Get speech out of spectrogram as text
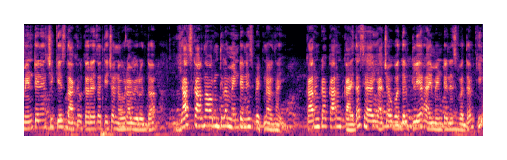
मेंटेनन्सची केस दाखल करायचा तिच्या नवऱ्याविरुद्ध ह्याच कारणावरून तिला मेंटेनन्स भेटणार नाही. कारण का? कारण कायदाच ह्याच्याबद्दल क्लिअर आहे मेंटेनन्सबद्दल की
